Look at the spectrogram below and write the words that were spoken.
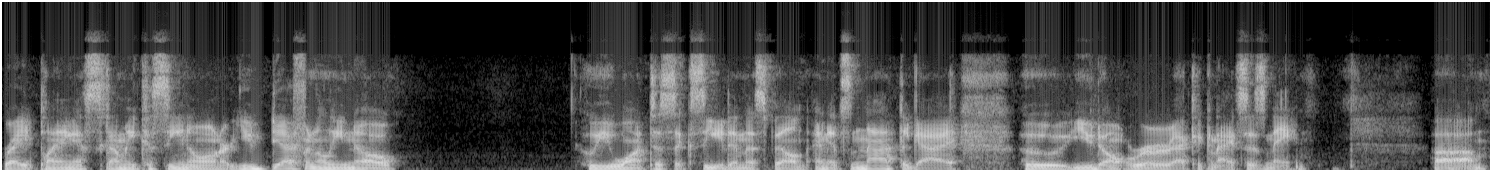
right, playing a scummy casino owner. You definitely know who you want to succeed in this film, and it's not the guy who you don't recognize his name. Um,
